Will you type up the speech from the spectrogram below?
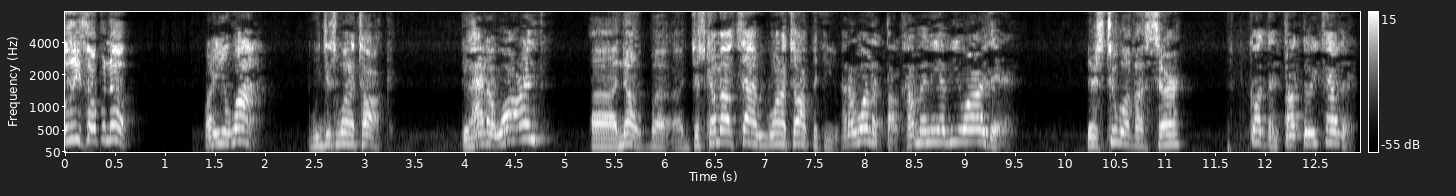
Police, open up. What do you want? We just want to talk. You have a warrant? Uh, no, but uh, just come outside. We want to talk with you. I don't want to talk. How many of you are there? There's two of us, sir. Go then, talk to each other.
